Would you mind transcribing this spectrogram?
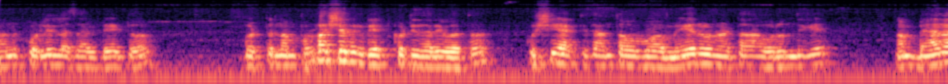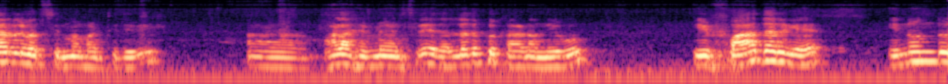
ನನಗೆ ಕೊಡಲಿಲ್ಲ ಸರ್ ಡೇಟು ಬಟ್ ನಮ್ಮ ಪ್ರೊಡಕ್ಷನ್ಗೆ ಡೇಟ್ ಕೊಟ್ಟಿದ್ದಾರೆ ಇವತ್ತು. ಖುಷಿ ಆಗ್ತಿದೆ. ಅಂತ ಒಬ್ಬ ಮೇರು ನಟ ಅವರೊಂದಿಗೆ ನಮ್ಮ ಬ್ಯಾನರಲ್ಲಿ ಇವತ್ತು ಸಿನಿಮಾ ಮಾಡ್ತಿದ್ದೀವಿ. ಭಾಳ ಹೆಮ್ಮೆ ಅನಿಸಿದೆ ಇದೆಲ್ಲದಕ್ಕೂ ಕಾರಣ ನೀವು. ಈ ಫಾದರ್ಗೆ ಇನ್ನೊಂದು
